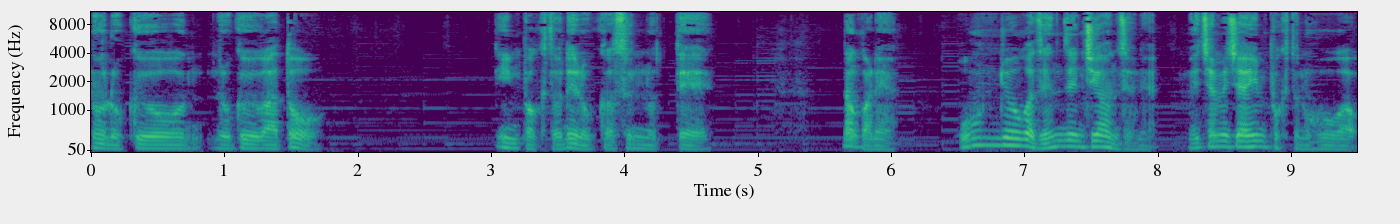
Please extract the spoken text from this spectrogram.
の録音、録画と、インパクトで録画するのって、なんかね、音量が全然違うんですよね。めちゃめちゃインパクトの方が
